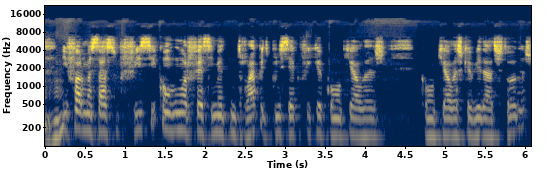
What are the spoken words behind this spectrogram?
uhum. e forma-se à superfície com um arrefecimento muito rápido, por isso é que fica com aquelas, com aquelas cavidades todas,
